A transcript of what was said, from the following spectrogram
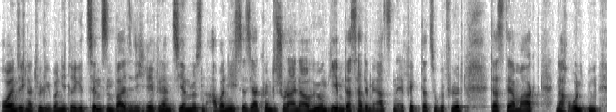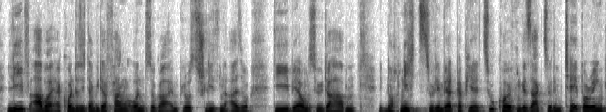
freuen sich natürlich über niedrige Zinsen, weil sie sich refinanzieren müssen. Aber nächstes Jahr könnte es schon eine Erhöhung geben. Das hat im ersten Effekt dazu geführt, dass der Markt nach unten lief. Aber er konnte sich dann wieder fangen und sogar im Plus schließen. Also die Währungshüter haben noch nichts zu den Wertpapierzukäufen gesagt, zu dem Tapering,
